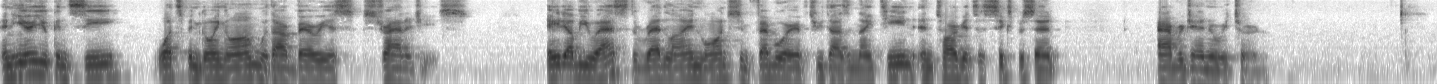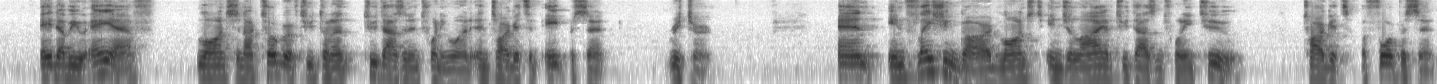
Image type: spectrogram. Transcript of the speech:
And here you can see what's been going on with our various strategies. AWS, the red line, launched in February of 2019 and targets a 6% average annual return. AWAF launched in October of 2021 and targets an 8% return. And Inflation Guard launched in July of 2022, targets a 4%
